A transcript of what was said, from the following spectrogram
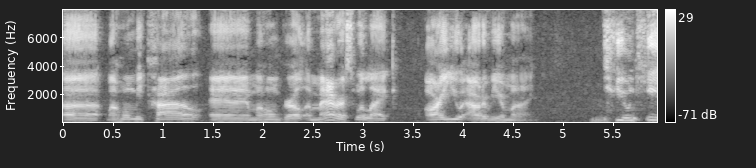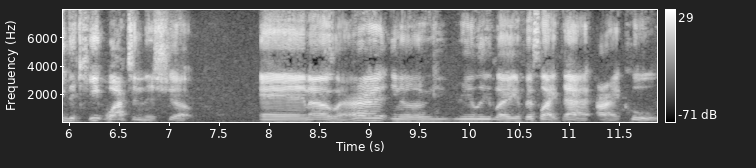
uh, my homie Kyle and my homegirl Amaris were like, "Are you out of your mind? You need to keep watching this show." And I was like, "All right, you know, really like if it's like that, all right, cool."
